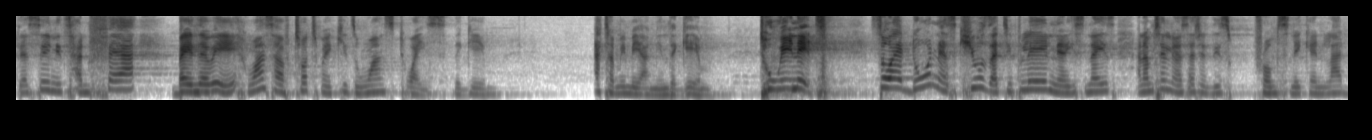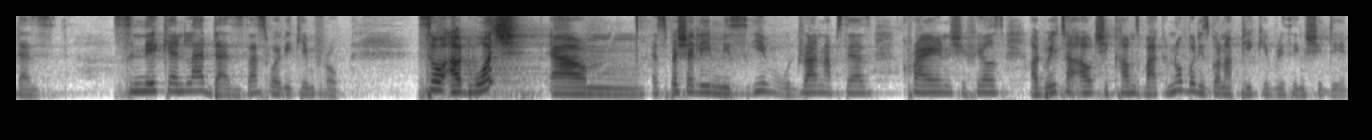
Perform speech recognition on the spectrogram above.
They're saying it's unfair. By the way, once I've taught my kids once, twice the game. Ata mimi, I'm in the game to win it. So I don't excuse that he played and it's nice. And I'm telling you, I started this from Snake and Ladders. Snake and Ladders. That's where we came from. So I'd watch, um, especially Miss Eve would run upstairs crying. She feels, I'd wait her out. She comes back. Nobody's going to pick everything she did.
